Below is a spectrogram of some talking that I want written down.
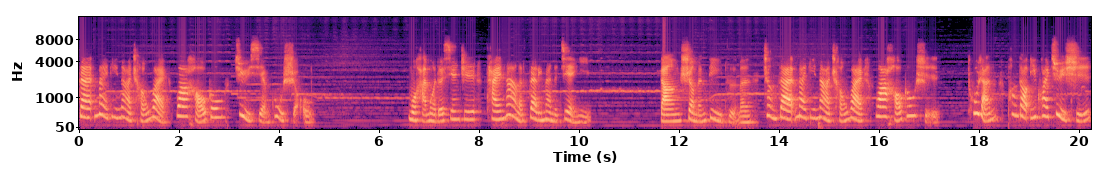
在麦地那城外挖壕沟，据险固守。穆罕默德先知采纳了赛利曼的建议。当圣门弟子们正在麦地那城外挖壕沟时，突然碰到一块巨石，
